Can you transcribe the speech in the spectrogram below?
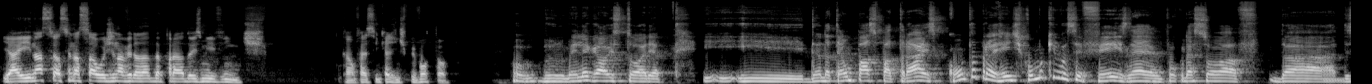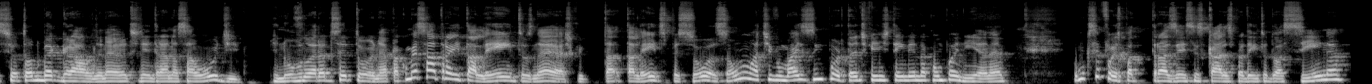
E aí nasceu a Sina Saúde na virada para 2020. Então, foi assim que a gente pivotou. Bruno, bem legal a história. E, e, dando até um passo para trás, conta pra gente como que você fez, né? Um pouco da sua, da, desse seu todo background, né? Antes de entrar na saúde, de novo não era do setor, né? Para começar a atrair talentos, né? Acho que ta talentos, pessoas, são um ativo mais importante que a gente tem dentro da companhia, né? Como que você foi para trazer esses caras para dentro do Assina?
